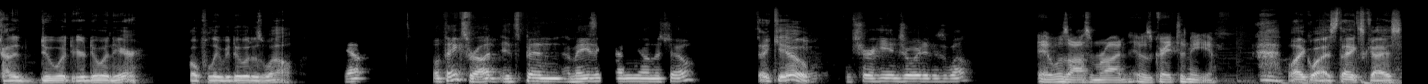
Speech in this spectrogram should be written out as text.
Kind of do what you're doing here. Hopefully we do it as well. Yeah. Well, thanks, Rod. It's been amazing having you on the show. Thank you. I'm sure he enjoyed it as well. It was awesome, Rod. It was great to meet you. Likewise. Thanks, guys.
